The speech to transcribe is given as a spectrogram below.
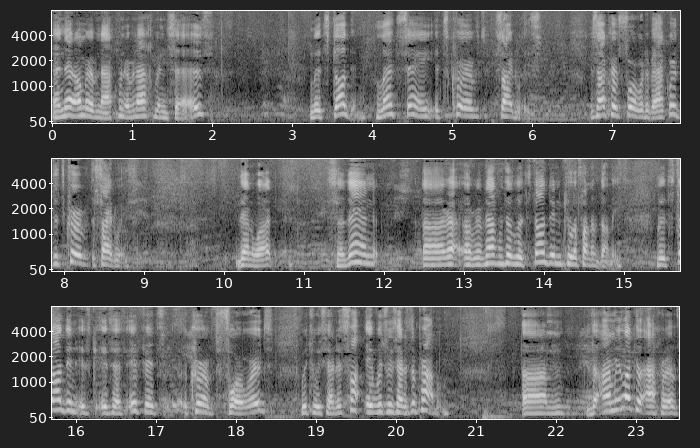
And then Amr of Nachman, Rav Nachman says, let's dodin. Let's say it's curved sideways. It's not curved forward or backwards, it's curved sideways. Then what? So then, uh, Rav Nachman says, let's dodin kilafan of dummy. Litzdadin is, is as if it's curved forwards, which we said is fine, which we said is a problem. Um, the Amri Lakil Achrav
